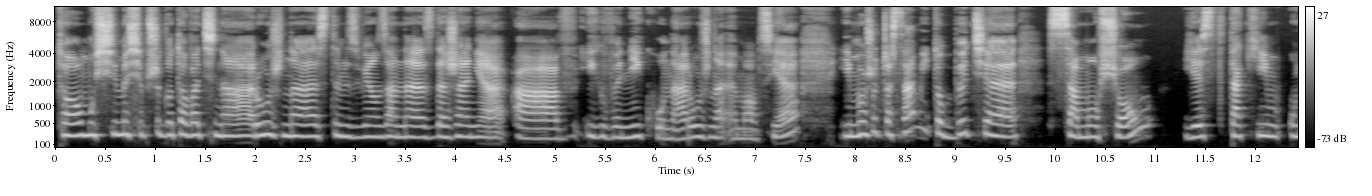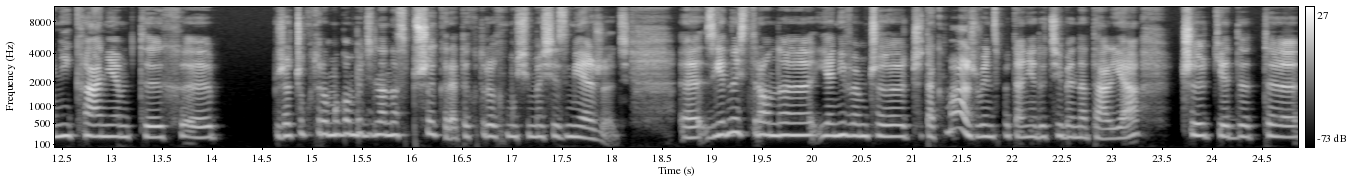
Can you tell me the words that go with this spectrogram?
to musimy się przygotować na różne z tym związane zdarzenia, a w ich wyniku na różne emocje. I może czasami to bycie samosią jest takim unikaniem tych y, rzeczy, które mogą być dla nas przykre, tych, których musimy się zmierzyć. E, z jednej strony, ja nie wiem, czy, czy tak masz, więc pytanie do ciebie, Natalia. Czy kiedy ty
